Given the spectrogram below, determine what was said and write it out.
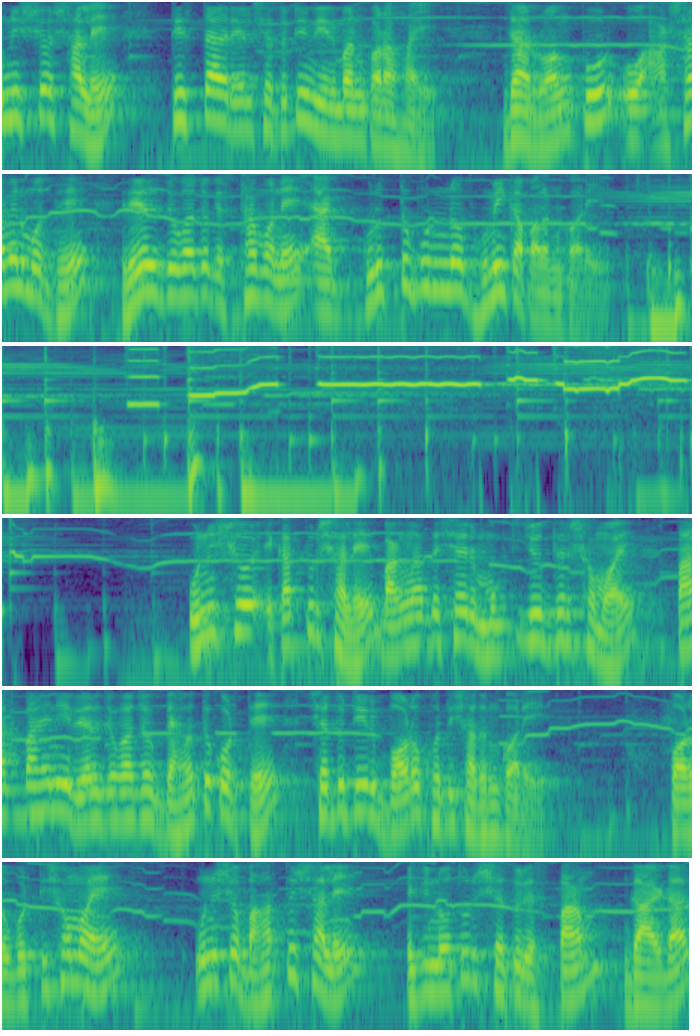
উনিশশো সালে তিস্তা রেল সেতুটি নির্মাণ করা হয়। যা রংপুর ও আসামের মধ্যে রেল যোগাযোগ স্থাপনে এক গুরুত্বপূর্ণ ভূমিকা পালন করে। উনিশশো একাত্তর সালে বাংলাদেশের মুক্তিযুদ্ধের সময় পাক বাহিনী রেল যোগাযোগ ব্যাহত করতে সেতুটির বড় ক্ষতি সাধন করে। পরবর্তী সময়ে উনিশশো বাহাত্তর সালে একটি নতুন সেতুর স্পাম, গার্ডার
